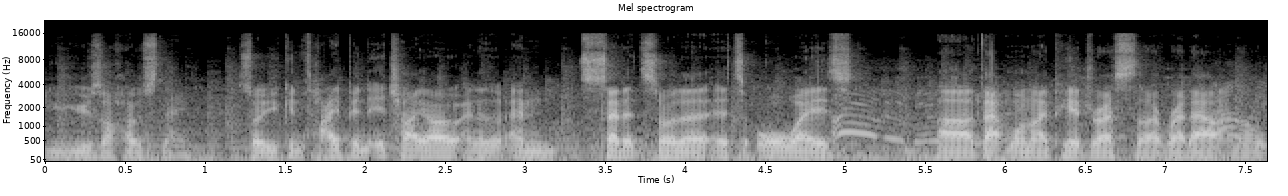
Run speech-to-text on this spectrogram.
you use a host name. So you can type in itch.io and, and set it so that it's always uh, that one IP address that I read out, and I'll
